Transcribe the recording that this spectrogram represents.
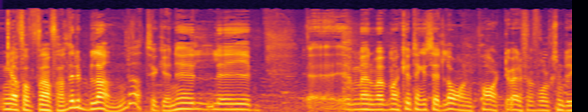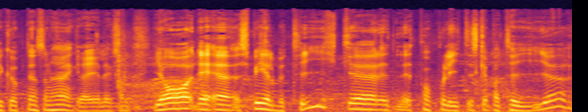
Ja, framförallt är det blandat tycker jag. Det eh, men man kan ju tänka sig ett LAN-party, vad är det för folk som dyker upp till en sån här grej? Liksom? Ja, det är spelbutik, ett par politiska partier,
